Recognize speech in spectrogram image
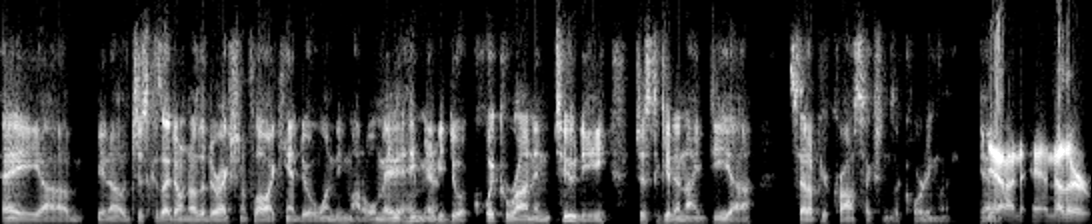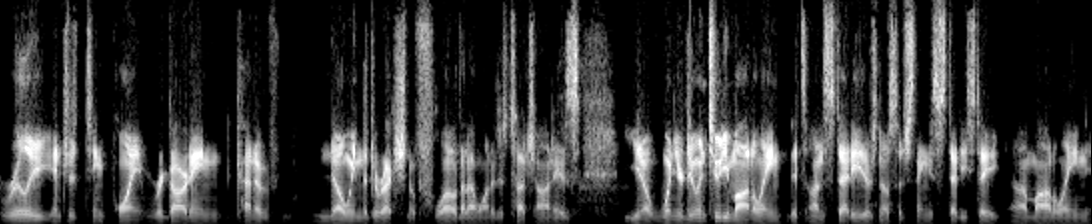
hey, um, you know, just because I don't know the direction of flow, I can't do a 1D model. Well, maybe, hey, maybe yeah. do a quick run in 2D just to get an idea, set up your cross sections accordingly. Yeah. yeah. And another really interesting point regarding kind of knowing the direction of flow that I wanted to touch on is, you know, when you're doing 2D modeling, it's unsteady. There's no such thing as steady state uh, modeling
